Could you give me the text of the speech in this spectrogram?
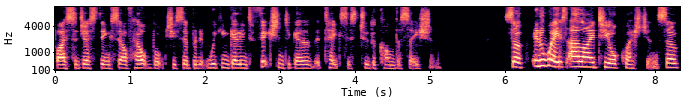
by suggesting self-help books. She said, but we can get into fiction together that takes us to the conversation. So in a way, it's allied to your question. So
